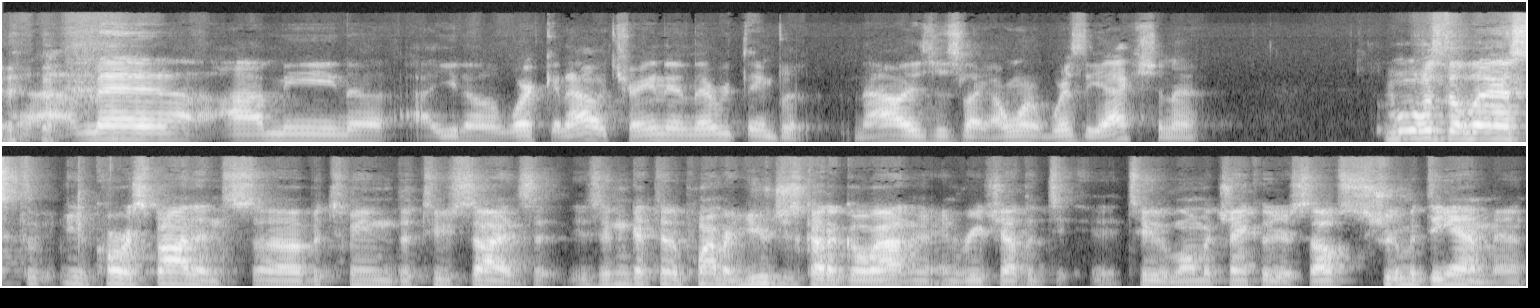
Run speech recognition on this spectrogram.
Uh, man, I mean, uh, you know, working out, training and everything, but now it's just like, I want, where's the action at? What was the last correspondence uh, between the two sides? Is it gonna get to the point where you just got to go out and, and reach out to, to Lomachenko yourself? Shoot him a DM, man.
